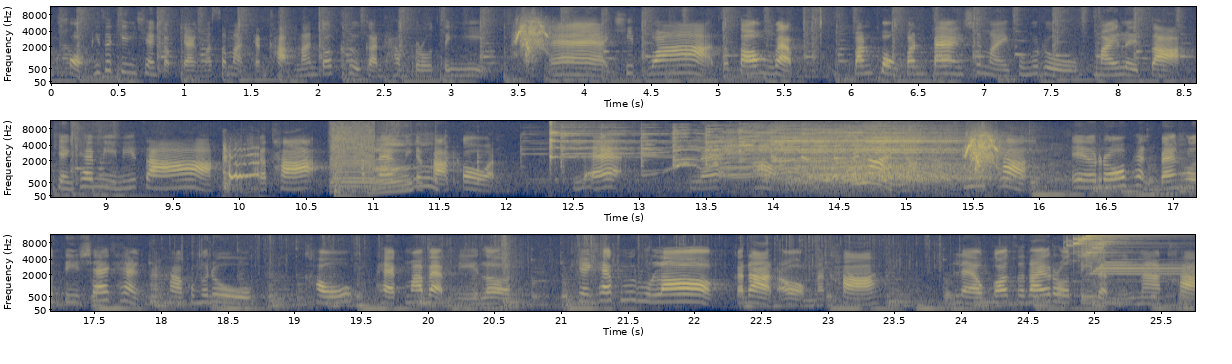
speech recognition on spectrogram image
ำของที่จะกินเคียงกับแกงมัสมั่นกันค่ะ นั่นก็คือการทำโรตีแหมคิดว่าจะต้องแบบ ปั้นโป่งปั้นแป้งใช่ไหมคุณผู้ดูไม่เลยจ้ะเพียงแค่มีนี่จ้ากระทะขั้นแรกมีกระทะก่อน และและอ้าวไปไหนอะนี่ค่ะเอโร่แผ่นแป้งโรตีแช่แข็งนะคะ คุณมาดูเขาแพ็คมาแบบนี้เลยเพียงแค่คุณมาดูลอกกระดาษออกนะคะ แล้วก็จะได้โรตีแบบนี้มาค่ะ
